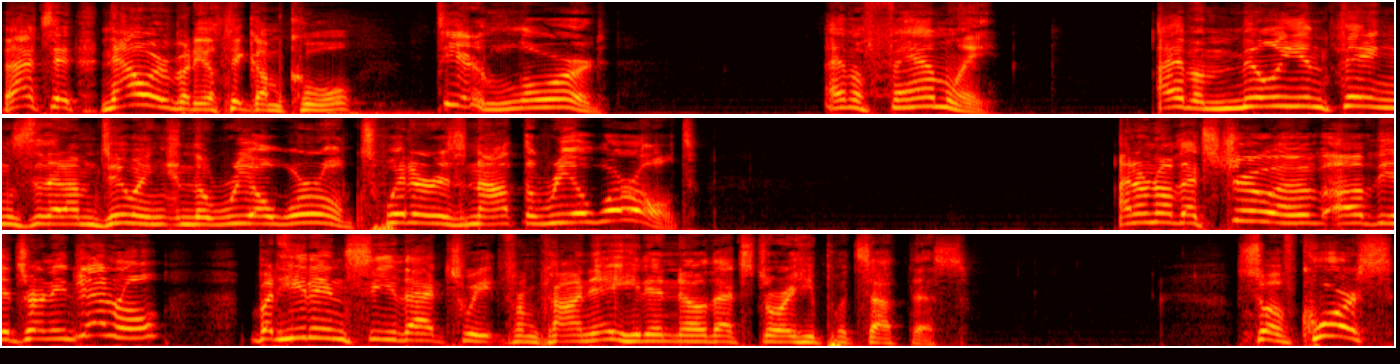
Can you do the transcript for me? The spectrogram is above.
that's it. Now everybody will think I'm cool. Dear Lord, I have a family. I have a million things that I'm doing in the real world. Twitter is not the real world. I don't know if that's true of, of the attorney general, but he didn't see that tweet from Kanye. He didn't know that story. He puts out this. So, of course,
